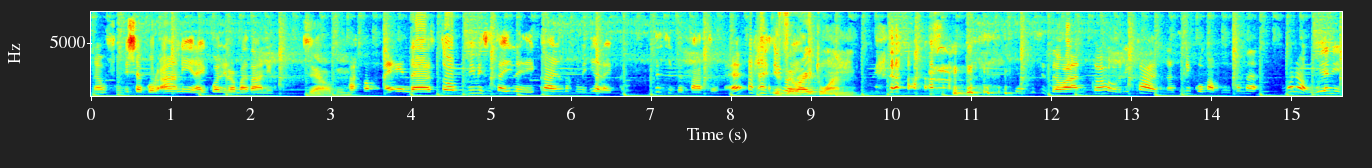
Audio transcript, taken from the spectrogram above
namfundisha qurani na ilikuwa ni ramadhani Yeah, okay. akawa anaenda so mimi sasa ile ikaa anza kunijia like this is the person eh? It's the right one. One kwao nikaa nazidi kuomba mungu. Kwamba mbona yani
